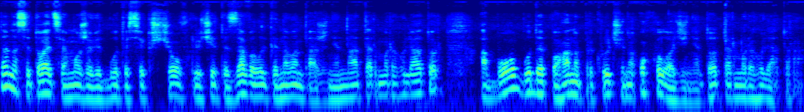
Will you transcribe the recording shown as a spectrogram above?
Дана ситуація може відбутися, якщо включити завелике навантаження на терморегулятор, або буде погано прикручено охолодження до терморегулятора.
